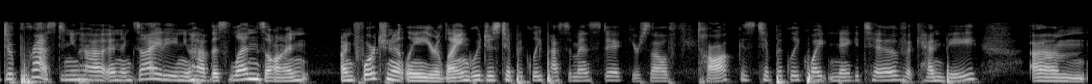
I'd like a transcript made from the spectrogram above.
depressed and you have an anxiety and you have this lens on, unfortunately, your language is typically pessimistic. Your self talk is typically quite negative. It can be. Um,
